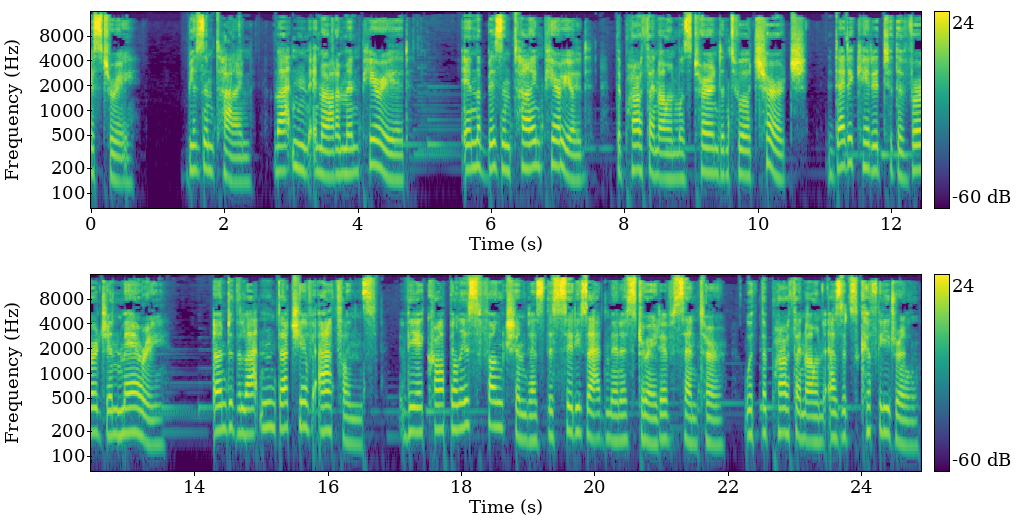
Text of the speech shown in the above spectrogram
History Byzantine, Latin and Ottoman period. In the Byzantine period, the Parthenon was turned into a church, dedicated to the Virgin Mary. Under the Latin Duchy of Athens, the Acropolis functioned as the city's administrative center, with the Parthenon as its cathedral,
